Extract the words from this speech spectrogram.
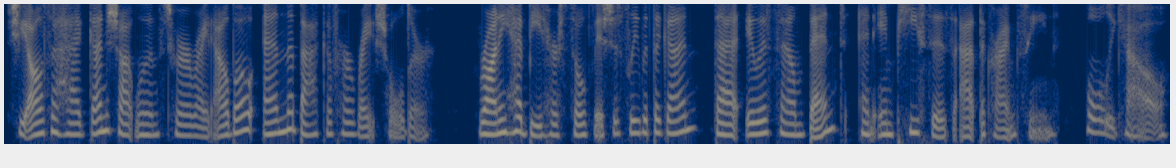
She also had gunshot wounds to her right elbow and the back of her right shoulder. Ronnie had beat her so viciously with the gun that it was found bent and in pieces at the crime scene. Holy cow.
